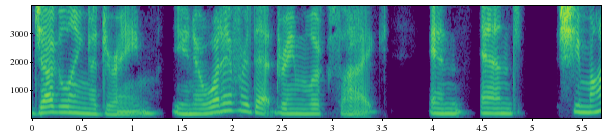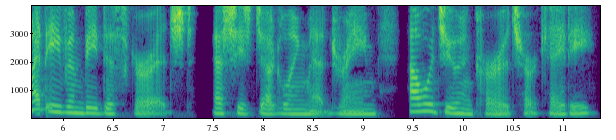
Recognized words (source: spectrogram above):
juggling a dream, you know, whatever that dream looks like. And and she might even be discouraged as she's juggling that dream. How would you encourage her, Katie?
